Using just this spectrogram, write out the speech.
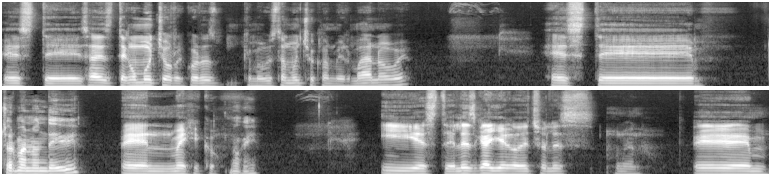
Este, sabes, tengo muchos recuerdos que me gustan mucho con mi hermano, güey. Este, ¿Su hermano dónde vive? en México. Ok. Y este, él es gallego, de hecho, él es. Bueno. Em,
